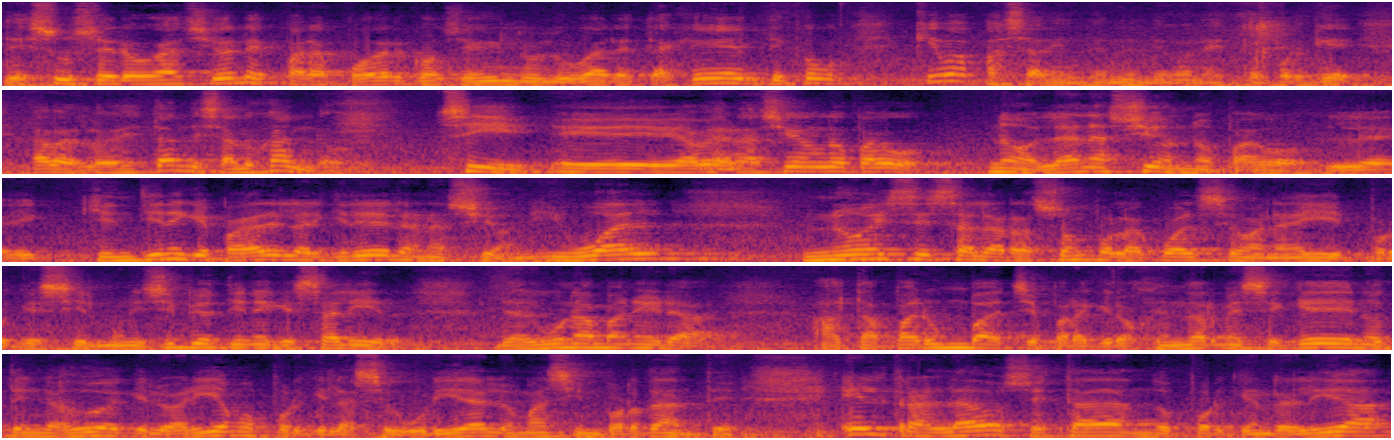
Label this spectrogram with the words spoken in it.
de sus erogaciones para poder conseguirle un lugar a esta gente. ¿Qué va a pasar, intendente, con esto? Porque, a ver, los están desalojando. Sí, eh, a ver. La nación no pagó. No, la nación no pagó. quien tiene que pagar el alquiler es la nación. Igual no es esa la razón por la cual se van a ir, porque si el municipio tiene que salir de alguna manera a tapar un bache para que los gendarmes se queden, no tengas duda que lo haríamos porque la seguridad es lo más importante. El traslado se está dando porque en realidad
